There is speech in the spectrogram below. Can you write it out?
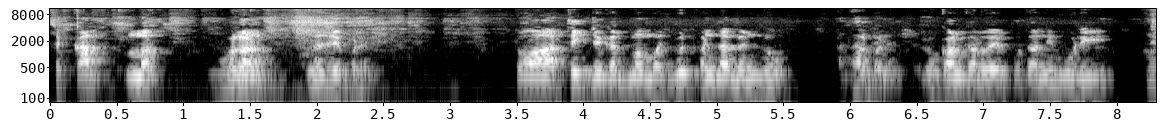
સકારાત્મક વલણ નજરે પડે તો આ આર્થિક જગતમાં મજબૂત ફંડામેન્ટનો આધાર બને છે. રોકાણકારોએ પોતાની મૂડીને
